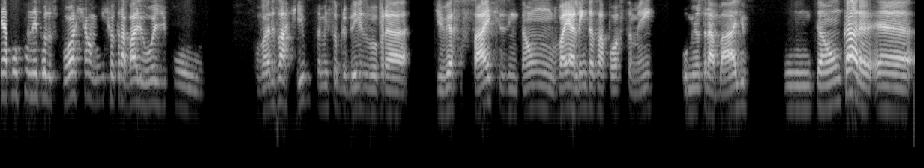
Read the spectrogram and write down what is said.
me apaixonei pelo esporte. Realmente eu trabalho hoje com vários artigos também sobre beisebol para diversos sites, então vai além das apostas também o meu trabalho. Então, cara, é,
